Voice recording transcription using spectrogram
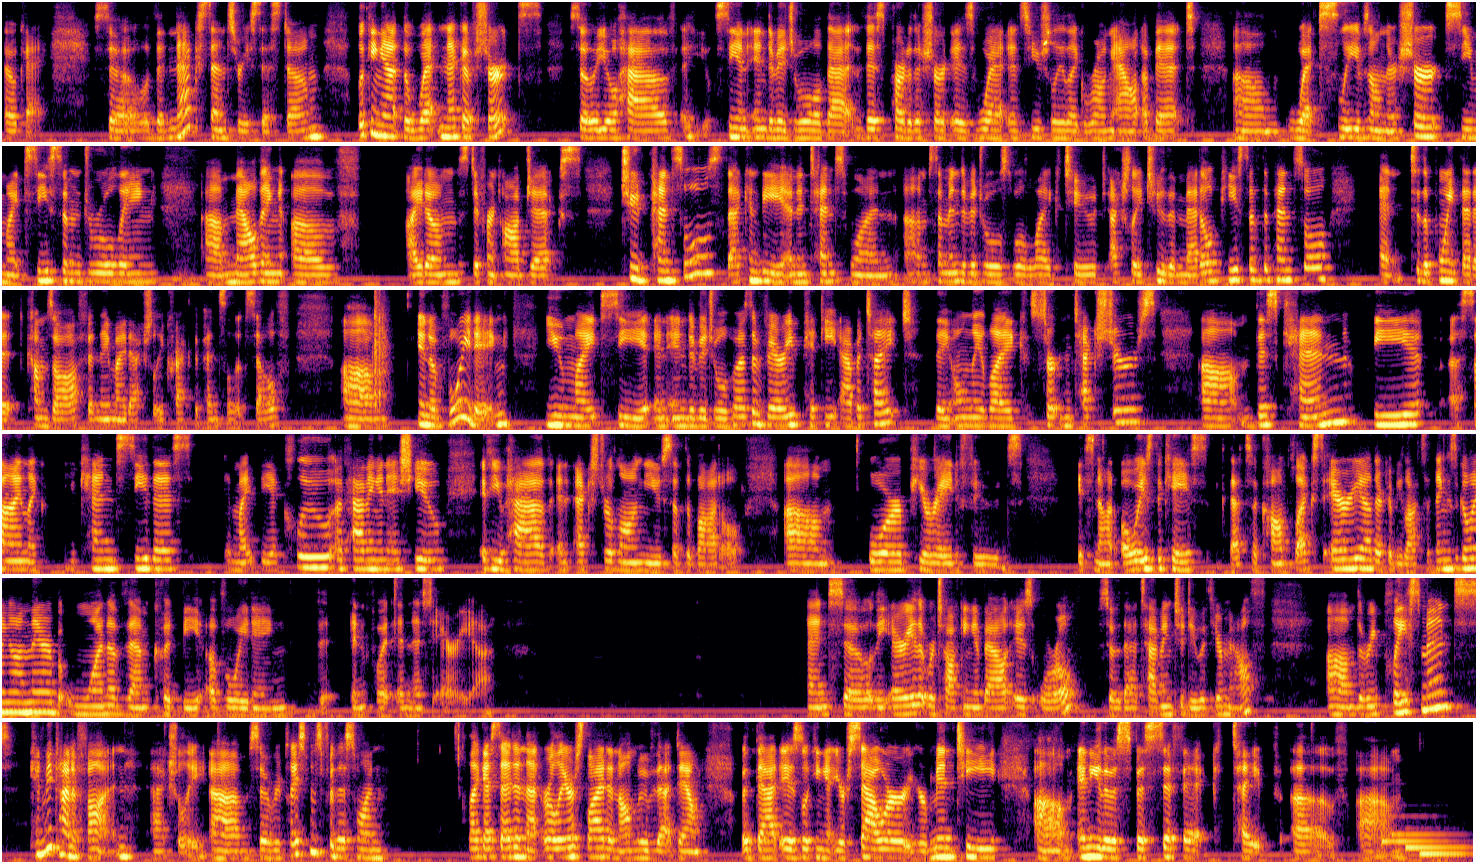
Okay, so the next sensory system, looking at the wet neck of shirts, so you'll have, you'll see an individual that this part of the shirt is wet. It's usually like wrung out a bit. Um, wet sleeves on their shirts. You might see some drooling, um, mouthing of items, different objects. Chewed pencils, that can be an intense one. Um, some individuals will like to actually chew the metal piece of the pencil and to the point that it comes off and they might actually crack the pencil itself. Um, in avoiding, you might see an individual who has a very picky appetite. They only like certain textures. Um, this can be a sign, like you can see this. It might be a clue of having an issue if you have an extra long use of the bottle um, or pureed foods. It's not always the case. That's a complex area. There could be lots of things going on there, but one of them could be avoiding the input in this area. And so the area that we're talking about is oral. So that's having to do with your mouth. Um, the replacement can be kind of fun, actually. Um, so replacements for this one like I said in that earlier slide, and I'll move that down, but that is looking at your sour, your minty, um, any of those specific type of um,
